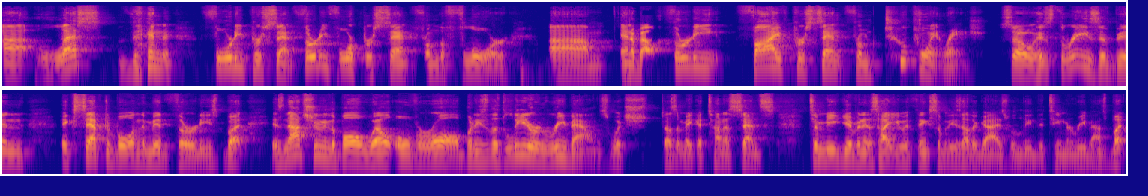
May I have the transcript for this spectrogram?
uh, less than 40%, 34% from the floor, um, and about 35% from two point range. So his threes have been acceptable in the mid 30s, but is not shooting the ball well overall. But he's the leader in rebounds, which doesn't make a ton of sense to me, given his height. You would think some of these other guys would lead the team in rebounds. But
